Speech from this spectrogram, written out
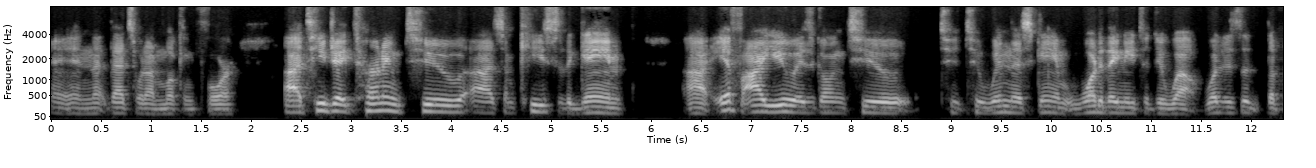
and that, that's what I'm looking for. Uh, TJ, turning to uh, some keys to the game. Uh, if IU is going to to to win this game, what do they need to do well? What is the, the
